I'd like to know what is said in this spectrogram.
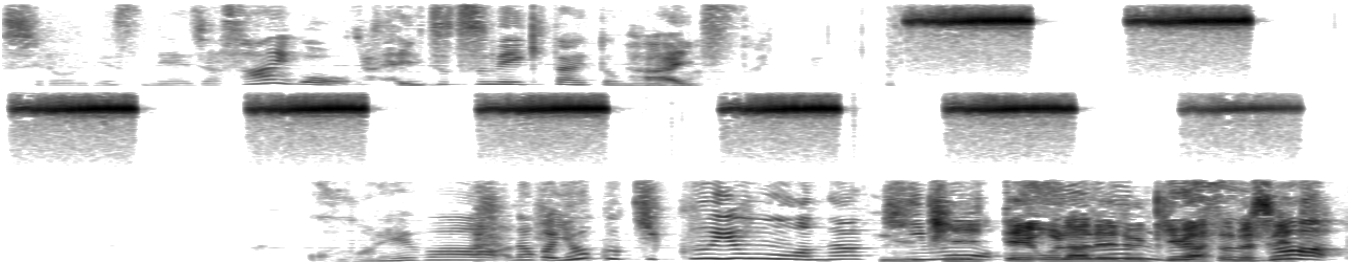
白いですね。じゃあ最後、はい、5つ目いきたいと思います、はいこれはなんかよく聞くような気も聞いておられる気がするし、は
